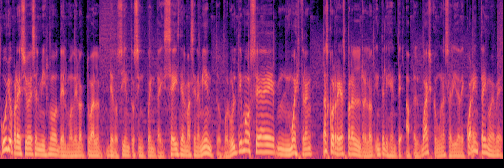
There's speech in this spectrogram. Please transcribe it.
cuyo precio es el mismo del modelo actual de 256 de almacenamiento. Por último, se muestran las correas para el reloj inteligente Apple Watch con una salida de 49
